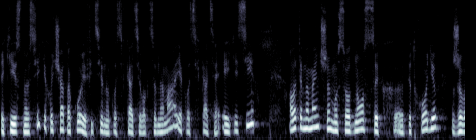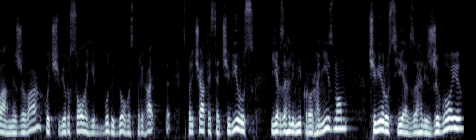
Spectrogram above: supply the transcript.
який існує в світі, хоча такої офіційної класифікації вакцин немає, є класифікація ATC. Але тим не менше, ми все одно з цих е, підходів жива, не жива, хоч вірусологи будуть довго сперечатися, чи вірус є взагалі мікроорганізмом, чи вірус є взагалі живою.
